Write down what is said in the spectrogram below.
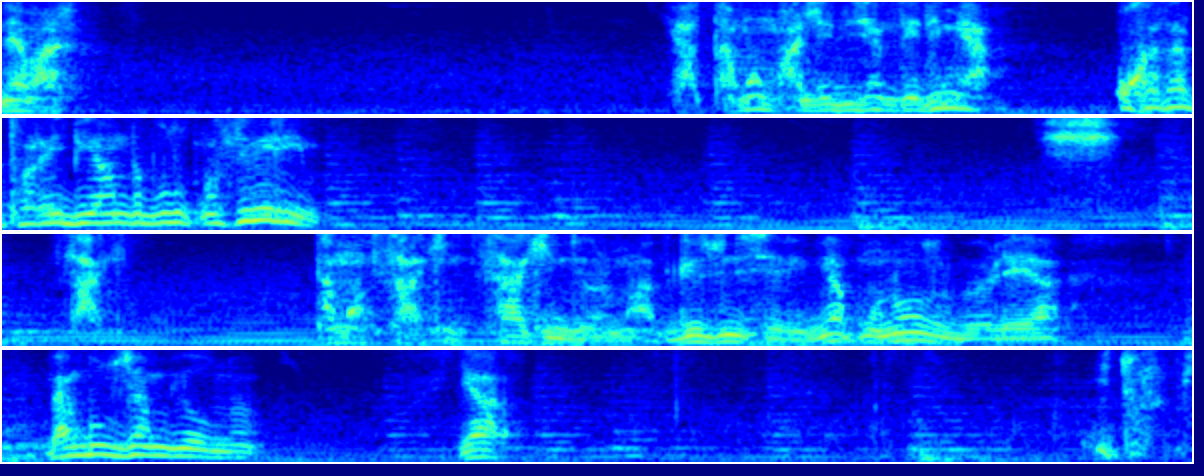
Ne var? Ya tamam halledeceğim dedim ya. O kadar parayı bir anda bulup nasıl vereyim? Sakin. Tamam sakin, sakin diyorum abi. Gözünü seveyim. Yapma ne olur böyle ya. Ben bulacağım bir yolunu. Ya... Bir dur, bir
